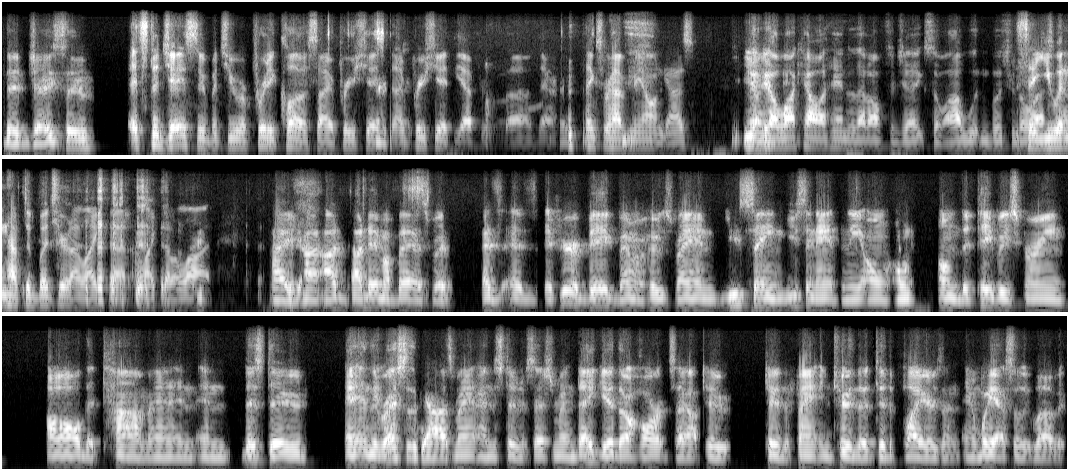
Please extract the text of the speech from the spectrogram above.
the Jesu. It's Digesu, but you were pretty close. I appreciate I appreciate the effort uh, there. Thanks for having me on, guys. Yeah, yeah, I like how I handed that off to Jake, so I wouldn't butcher the. So you wouldn't name. have to butcher it. I like that. I like that a lot. Hey, I, I I did my best, but as as if you're a big Bama Hoops fan, you seen you seen Anthony on on on the TV screen all the time, man, and and this dude and the rest of the guys, man, and the student session, man, they give their hearts out to to the fan and to the to the players, and and we absolutely love it.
